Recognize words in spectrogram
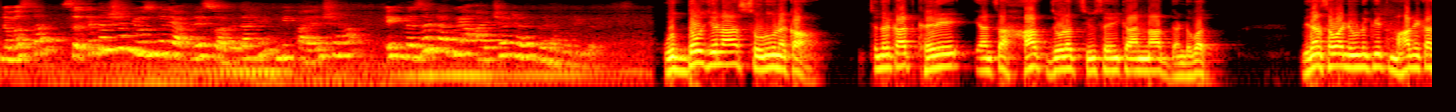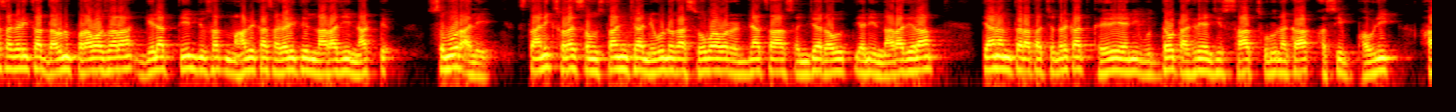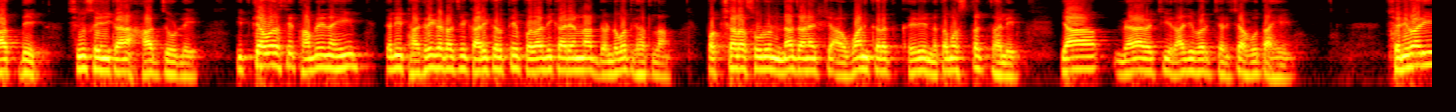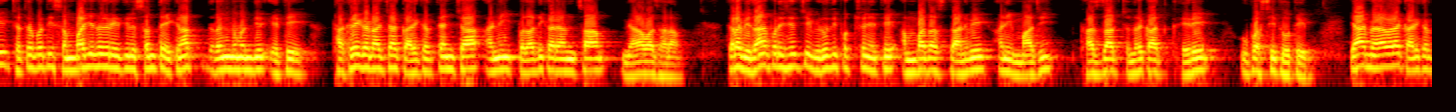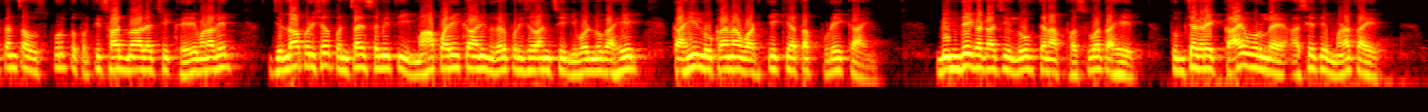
नमस्कार सत्यदर्शन न्यूजमध्ये आपले स्वागत आहे. मी पायल शहा. एक नजर टाकूया आजच्या ठळक घडामोडीवर. उद्धवजींना सोडू नका. चंद्रकांत खैरे यांचा हात जोडत शिवसैनिकांना दंडवत. विधानसभा निवडणुकीत महाविकास आघाडीचा दारुण पराभव झाला. गेल्या तीन दिवसात महाविकास आघाडीतील नाराजी नाट्य समोर आले. स्थानिक स्वराज संस्थांच्या निवडणुका स्वबळावर लढण्याचा संजय राऊत यांनी नारा दिला. त्यानंतर आता चंद्रकांत खैरे यांनी उद्धव ठाकरे यांची साथ सोडू नका अशी भावनिक हात देत शिवसैनिकांना हात जोडले. इतक्यावरच ते थांबले नाही त्यांनी ठाकरे गटाचे कार्यकर्ते पदाधिकाऱ्यांना दंडवत घातला. पक्षाला सोडून न जाण्याचे आव्हान करत खैरे नतमस्तक झाले. या मेळाव्याची राज्यभर चर्चा होत आहे. शनिवारी छत्रपती संभाजीनगर येथील संत एकनाथ रंगमंदिर येथे ठाकरे गटाच्या कार्यकर्त्यांच्या आणि पदाधिकाऱ्यांचा मेळावा झाला. त्याला विधान परिषदेचे विरोधी पक्ष नेते अंबादास दानवे आणि माजी खासदार चंद्रकांत खैरे उपस्थित होते. या मेळाव्याला कार्यकर्त्यांचा उत्स्फूर्त प्रतिसाद मिळाल्याचे खैरे म्हणाले. जिल्हा परिषद पंचायत समिती महापालिका आणि नगरपरिषदांची निवडणूक आहे. काही लोकांना वाटते की आता पुढे काय? बिंदे गटाचे लोक त्यांना फसवत आहेत. तुमच्याकडे काय उरलंय असे ते म्हणत आहेत.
